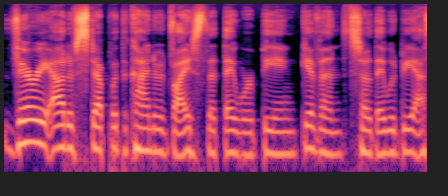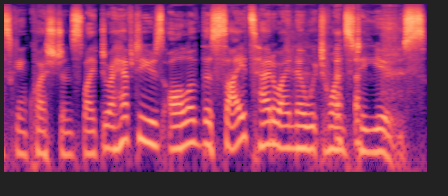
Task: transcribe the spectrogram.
very out of step with the kind of advice that they were being given. So they would be asking questions like, Do I have to use all of the sites? How do I know which ones to use?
